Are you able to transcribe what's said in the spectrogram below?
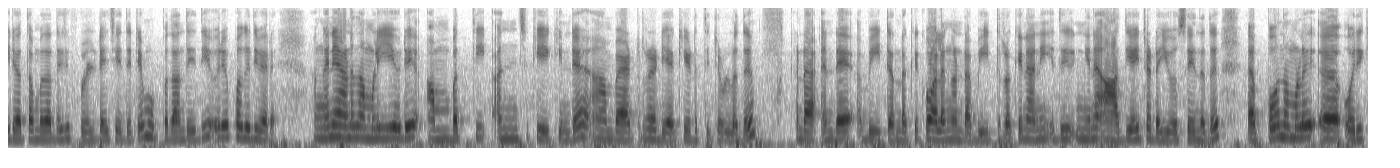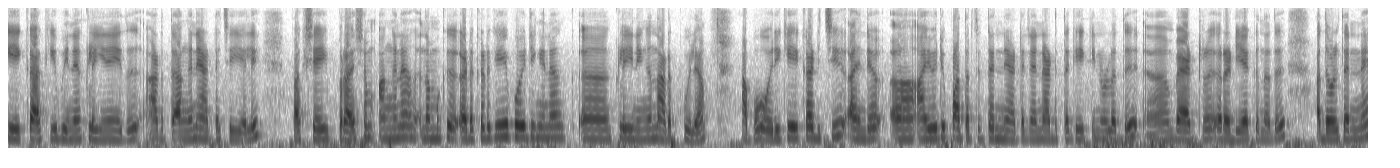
ഇരുപത്തൊമ്പതാം തീയതി ഫുൾ ഡേ ചെയ്തിട്ട് മുപ്പതാം തീയതി ഒരു പകുതി വരെ. അങ്ങനെയാണ് നമ്മൾ ഈ ഒരു അമ്പത്തി അഞ്ച് കേക്കിന്റെ ബാറ്റർ റെഡിയാക്കി എടുത്തിട്ടുള്ളത്. കണ്ട എന്റെ ബീറ്ററിന്റെ ഒക്കെ കോലം കണ്ട? ബീറ്ററൊക്കെ ഞാൻ ഇത് ഇങ്ങനെ ആദ്യമായിട്ടാണ് യൂസ് ചെയ്യുന്നത്. എപ്പോൾ നമ്മൾ ഒരു കേക്കാക്കി പിന്നെ ക്ലീൻ ചെയ്ത് അടുത്ത് അങ്ങനെ ആട്ടെ ചെയ്യൽ പക്ഷേ ഇപ്രാവശ്യം അങ്ങനെ നമുക്ക് ഇടയ്ക്കിടയ്ക്ക് പോയിട്ട് ഇങ്ങനെ ക്ലീനിങ് നടക്കില്ല അപ്പോൾ ഒരു കേക്ക് അടിച്ച് അതിന്റെ ആ ഒരു പാത്രത്തിൽ തന്നെയാട്ടെ ഞാൻ അടുത്ത കേക്കിനുള്ളത് ബാറ്റർ റെഡിയാക്കുന്നത് അതുപോലെ തന്നെ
